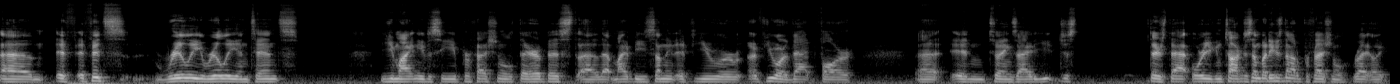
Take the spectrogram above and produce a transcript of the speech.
Um, if, if it's really, really intense, you might need to see a professional therapist. Uh, that might be something if you are if you are that far uh, into anxiety. You just there's that, or you can talk to somebody who's not a professional, right? Like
